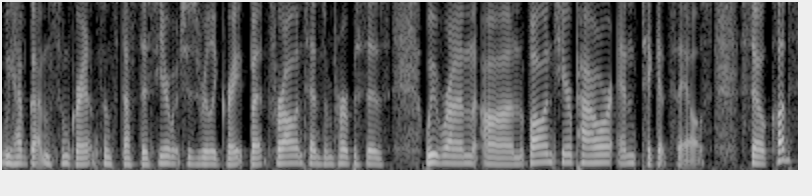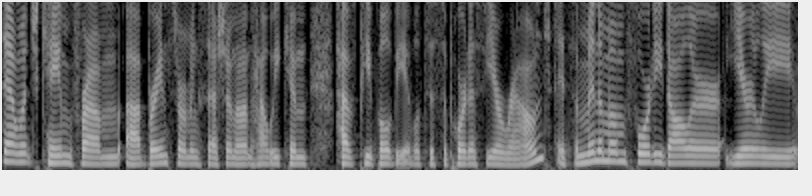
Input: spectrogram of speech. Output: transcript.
We have gotten some grants and stuff this year, which is really great, but for all intents and purposes, we run on volunteer power and ticket sales. So Club Sandwich came from a brainstorming session on how we can have people be able to support us year round. It's a minimum $40 yearly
